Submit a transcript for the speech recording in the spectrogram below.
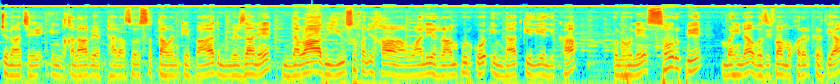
چنانچہ انقلاب اٹھارہ سو ستاون کے بعد مرزا نے نواب یوسف علی خان والی رامپور کو امداد کے لیے لکھا انہوں نے سو روپے مہینہ وظیفہ مقرر کر دیا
